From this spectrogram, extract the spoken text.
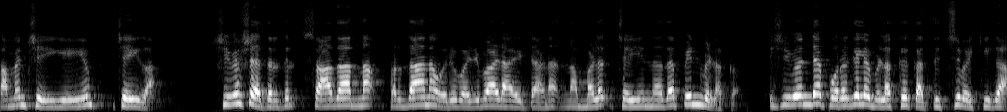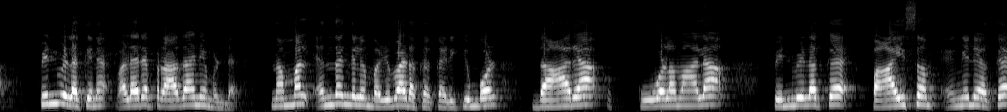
കമന്റ് ചെയ്യുകയും ചെയ്യുക. ശിവക്ഷേത്രത്തിൽ സാധാരണ പ്രധാന ഒരു വഴിപാടായിട്ടാണ് നമ്മൾ ചെയ്യുന്നത് പിൻവിളക്ക്. ശിവന്റെ പുറകിലെ വിളക്ക് കത്തിച്ച് വയ്ക്കുക. പിൻവിളക്കിന് വളരെ പ്രാധാന്യമുണ്ട്. നമ്മൾ എന്തെങ്കിലും വഴിപാടൊക്കെ കഴിക്കുമ്പോൾ ധാര കൂവളമാല പിൻവിളക്ക് പായസം എങ്ങനെയൊക്കെ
